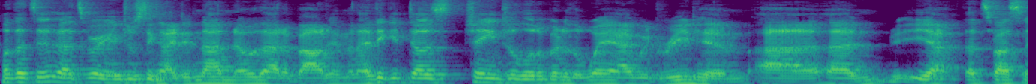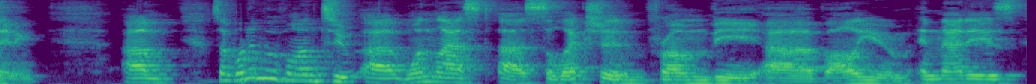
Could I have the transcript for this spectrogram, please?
Well, that's it. That's very interesting. I did not know that about him, and I think it does change a little bit of the way I would read him. Uh, and yeah, that's fascinating. Um, so I want to move on to uh, one last uh, selection from the uh, volume, and that is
